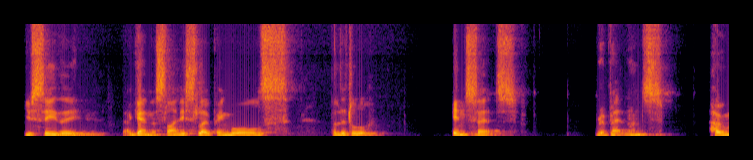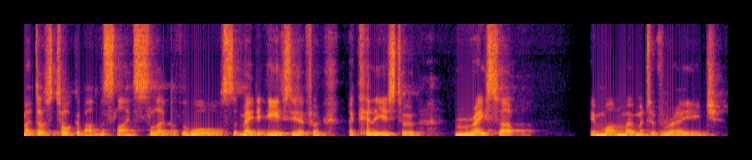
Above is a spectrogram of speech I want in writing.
You see the again the slightly sloping walls, the little insets, revetments. Homer does talk about the slight slope of the walls that made it easier for Achilles to race up in one moment of rage.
